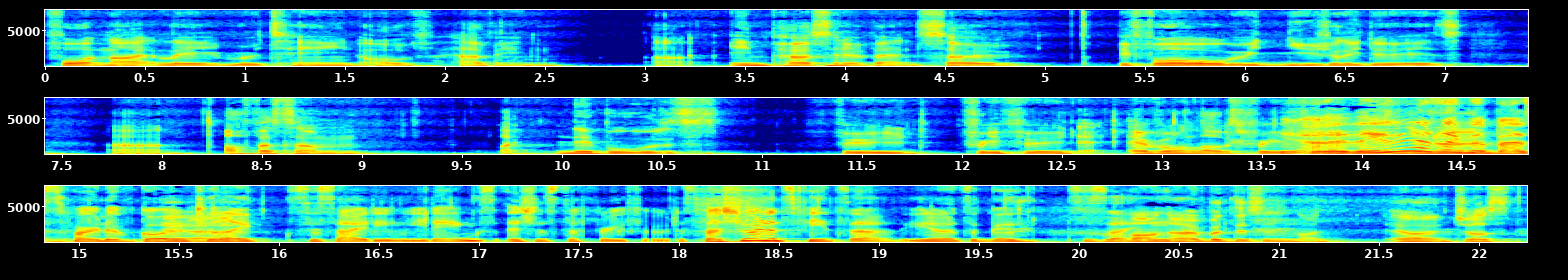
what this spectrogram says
fortnightly routine of having uh, in-person events. So before, what we usually do is um, offer some like nibbles, food, free food. Everyone loves free Yeah, food. I think that's like the best part of going to like society meetings. It's just the free food, especially when it's pizza. You know, it's a good society. Oh no, but this is not uh, just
